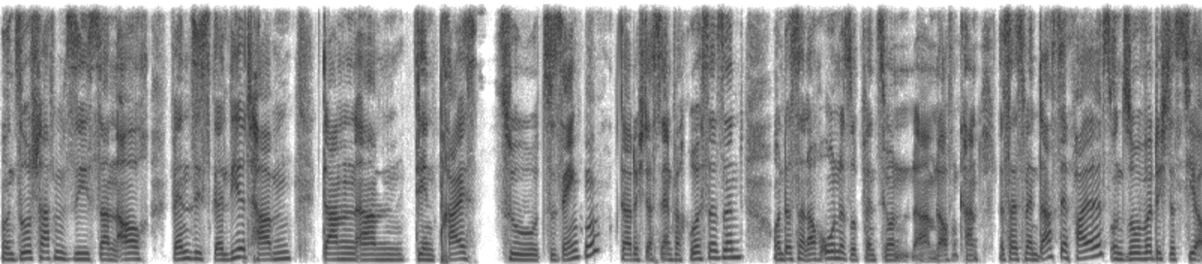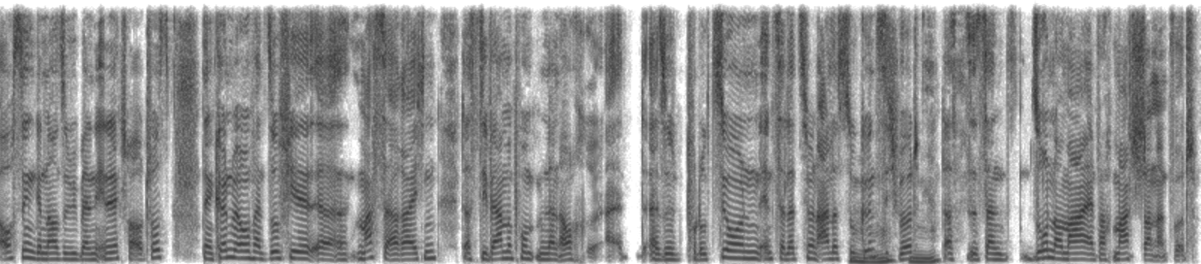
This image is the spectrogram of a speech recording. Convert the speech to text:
Und so schaffen sie es dann auch, wenn sie skaliert haben, dann ähm, den Preis zu, zu senken, dadurch, dass sie einfach größer sind und das dann auch ohne Subvention ähm, laufen kann. Das heißt, wenn das der Fall ist, und so würde ich das hier auch sehen, genauso wie bei den Elektroautos, dann können wir irgendwann so viel äh, Masse erreichen, dass die Wärmepumpen dann auch, äh, also Produktion, Installation, alles so mhm. günstig wird, mhm. dass es dann so normal einfach Marktstandard wird.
